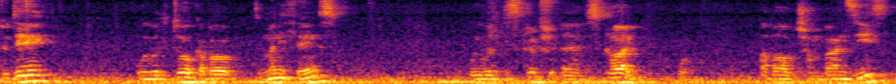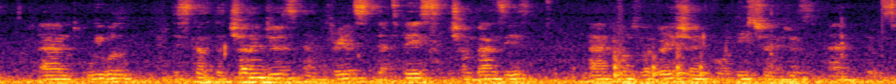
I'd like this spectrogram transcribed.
Today we will talk about many things. We will uh, describe about chimpanzees and we will discuss the challenges and threats that face chimpanzees and conservation for these challenges and threats.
